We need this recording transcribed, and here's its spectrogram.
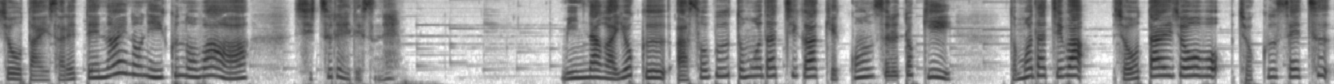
招待されてないのに行くのは失礼ですね。みんながよく遊ぶ友達が結婚するとき、友達は招待状を直接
